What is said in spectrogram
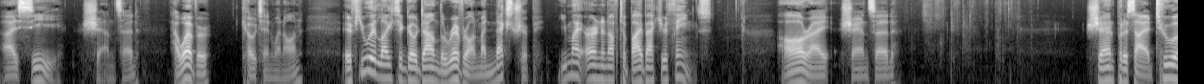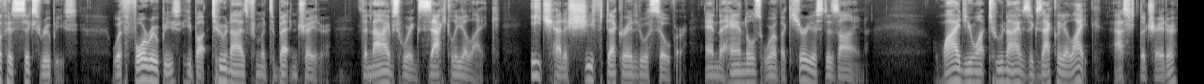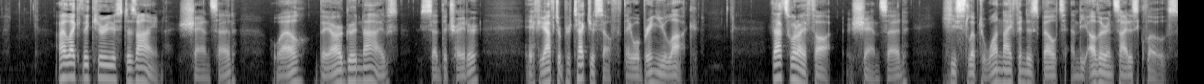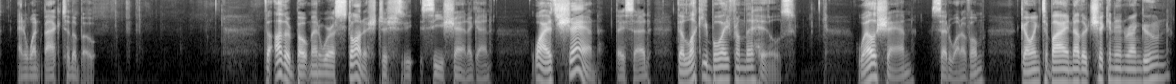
I see, Shan said. However, Ko Tin went on, if you would like to go down the river on my next trip, you might earn enough to buy back your things. All right, Shan said. Shan put aside two of his six rupees. With four rupees, he bought two knives from a Tibetan trader. The knives were exactly alike. Each had a sheath decorated with silver, and the handles were of a curious design. Why do you want two knives exactly alike? asked the trader. I like the curious design, Shan said. Well, they are good knives said the trader. If you have to protect yourself, they will bring you luck. That's what I thought, Shan said. He slipped one knife in his belt and the other inside his clothes, and went back to the boat. The other boatmen were astonished to see Shan again. Why, it's Shan, they said, the lucky boy from the hills. Well, Shan, said one of them, going to buy another chicken in Rangoon?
